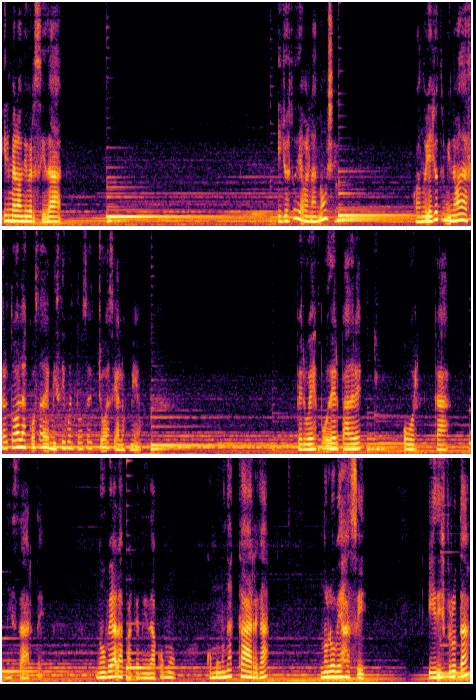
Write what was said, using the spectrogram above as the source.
irme a la universidad. Y yo estudiaba en la noche. Cuando ya yo terminaba de hacer todas las cosas de mis hijos, entonces yo hacía los míos. Pero es poder, Padre, organizarte. No vea la paternidad como, como una carga. No lo veas así. Y disfruta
